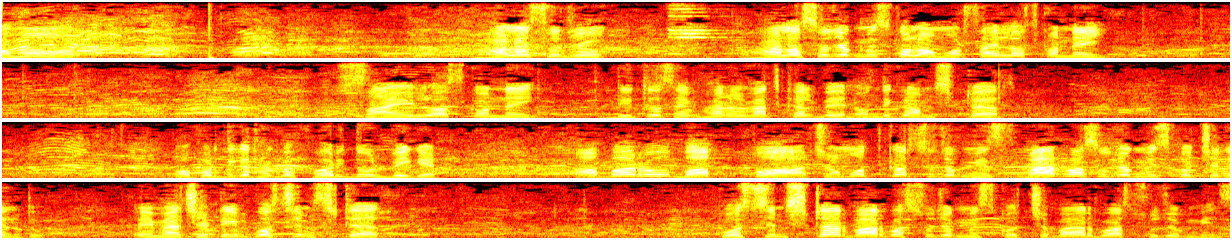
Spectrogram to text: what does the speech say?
অমর। ভালো সুযোগ। ভালো সুযোগ, মিস করল অমর। সাইন লস্কর নেই। সাইন লস্কর নেই। দ্বিতীয় সেমিফাইনাল ম্যাচ খেলবে নন্দীগ্রাম স্টার। অপরদিকে থাকবে ফরিদুল ব্রিগেড। আবারও বাপ্পা। চমৎকার সুযোগ, মিস। বারবার সুযোগ মিস করছে কিন্তু এই ম্যাচে টিম পশ্চিম স্টার। পশ্চিম স্টার বারবার সুযোগ মিস করছে। বারবার সুযোগ miss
